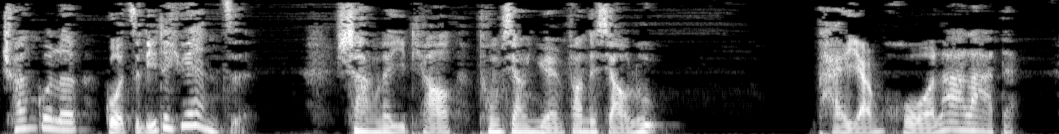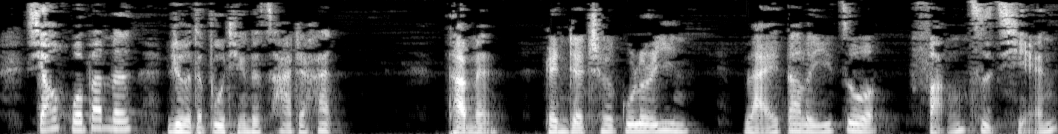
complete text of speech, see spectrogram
穿过了果子狸的院子，上了一条通向远方的小路。太阳火辣辣的，小伙伴们热得不停的擦着汗。他们跟着车轱辘印来到了一座房子前。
